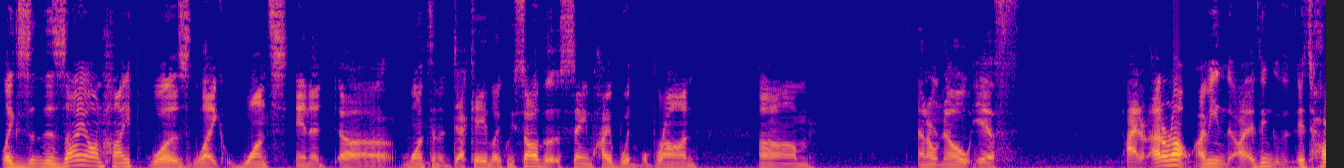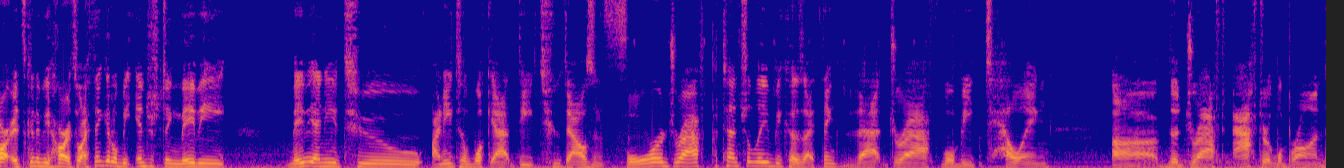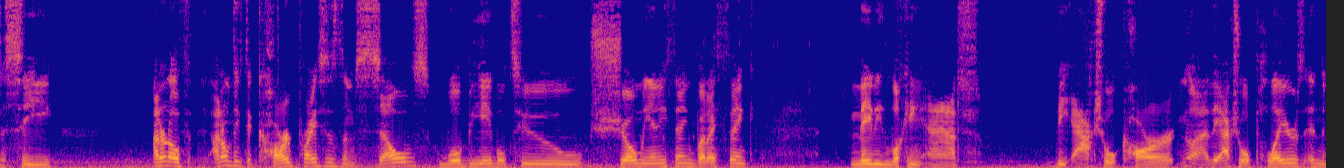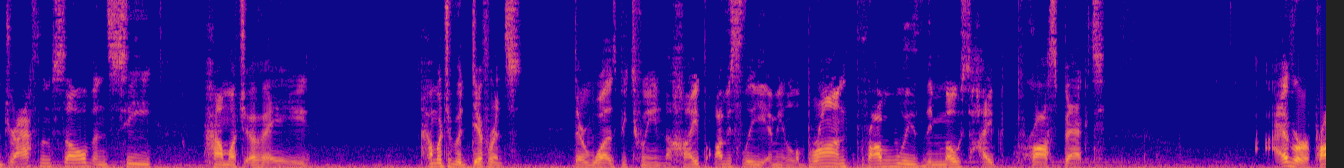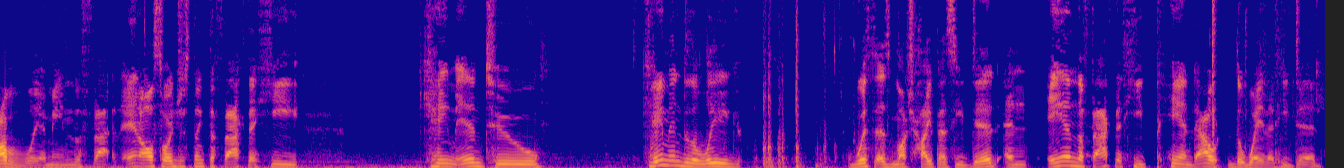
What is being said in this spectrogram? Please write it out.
like the Zion hype was like once in a uh, once in a decade. Like we saw the same hype with LeBron. Um, I don't know if I don't, I don't know. I mean, I think it's hard. It's going to be hard. So I think it'll be interesting. Maybe maybe I need to I need to look at the 2004 draft potentially because I think that draft will be telling uh, the draft after LeBron to see. I don't know if I don't think the card prices themselves will be able to show me anything, but I think maybe looking at the actual card, uh, the actual players in the draft themselves, and see how much of a how much of a difference there was between the hype. Obviously, I mean, LeBron probably is the most hyped prospect ever, probably. I mean, the fact, and also I just think the fact that he came into came into the league with as much hype as he did, and and the fact that he panned out the way that he did.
